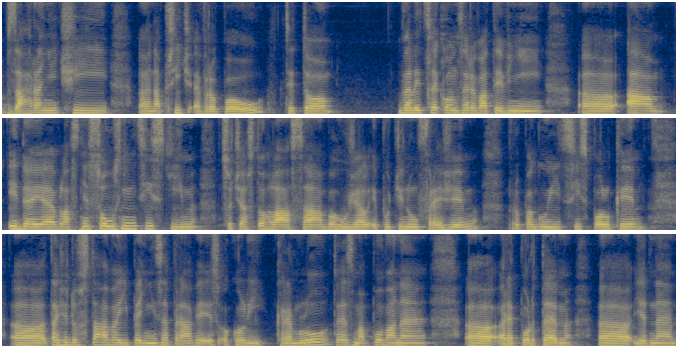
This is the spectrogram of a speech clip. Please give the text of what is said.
v zahraničí napříč Evropou tyto velice konzervativní eh, a ideje vlastně souznící s tím, co často hlásá bohužel i Putinův režim, propagující spolky, eh, takže dostávají peníze právě i z okolí Kremlu. To je zmapované eh, reportem jedné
